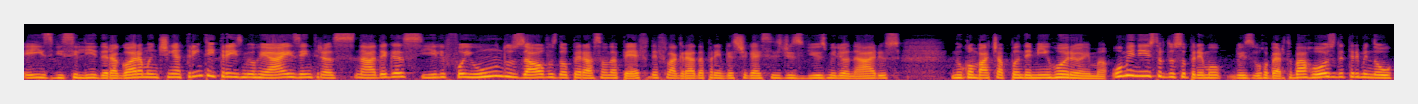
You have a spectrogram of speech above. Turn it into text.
Ex-vice-líder agora mantinha 33 mil reais entre as nádegas e ele foi um dos alvos da operação da PF deflagrada para investigar esses desvios milionários no combate à pandemia em Roraima. O ministro do Supremo, Luiz Roberto Barroso, determinou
